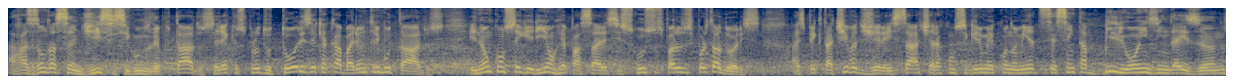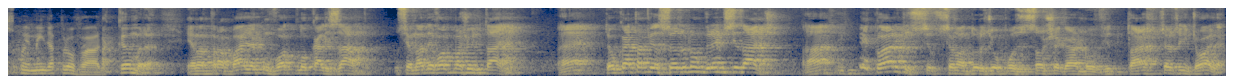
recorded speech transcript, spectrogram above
A razão da sandice, segundo o deputado, seria que os produtores é que acabariam tributados e não conseguiriam repassar esses custos para os exportadores. A expectativa de Gereissati era conseguir uma economia de 60 bilhões em 10 anos com emenda aprovada. A Câmara, ela trabalha com voto localizado. O Senado é voto majoritário. É? Então o cara está pensando numa grande cidade. Tá? É claro que os senadores de oposição chegaram no ouvido do Tarso e disseram o seguinte: olha,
